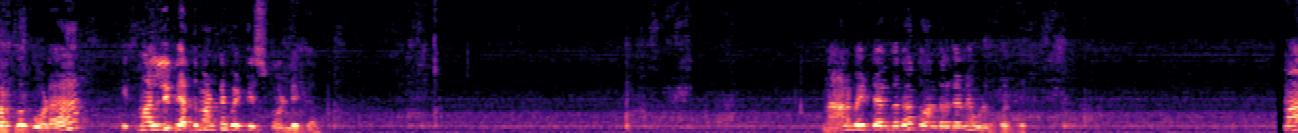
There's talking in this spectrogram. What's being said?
వరకు కూడా ఇక మళ్ళీ పెద్ద మంట పెట్టేసుకోండి ఇక. నానబెట్టాం కదా తొందరగానే ఉడికిపోతాయి. అమ్మా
